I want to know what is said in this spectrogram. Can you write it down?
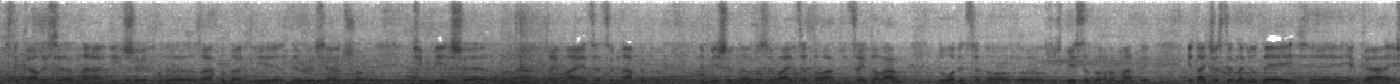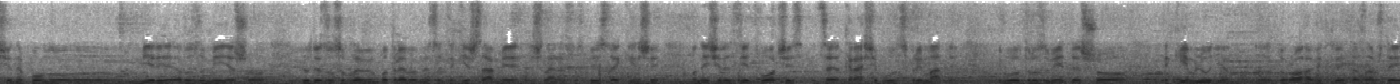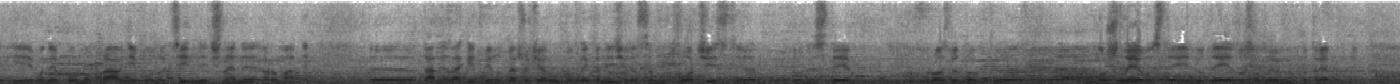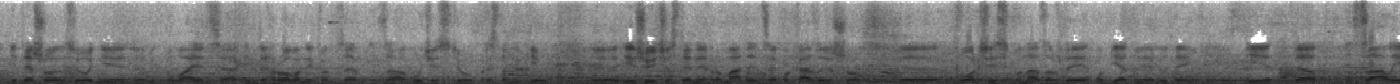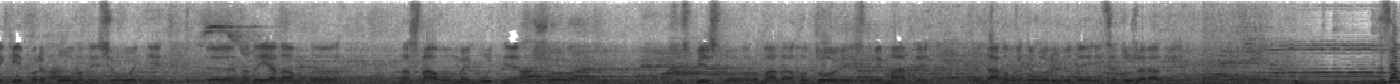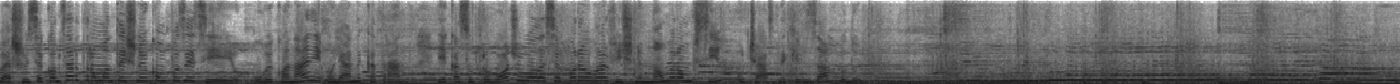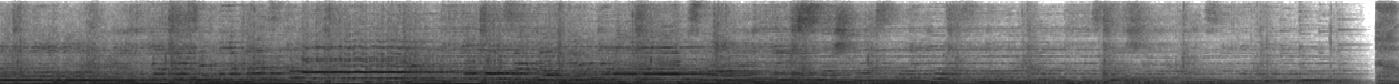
Стикалися на інших е, заходах і дивлюся, що чим більше вона займається цим напрямком, тим більше в неї розвивається талант. І цей талант доводиться до е, суспільства, до громади. І та частина людей, е, яка ще не в повну мірі розуміє, що люди з особливими потребами це такі ж самі члени суспільства, як інші, вони через її творчість це краще будуть сприймати і будуть розуміти, що таким людям дорога відкрита завжди, і вони повноправні, повноцінні члени громади. Е, Даний захід він у першу чергу покликаний через саму творчість е, донести розвиток е, можливостей людей з особливими потребами. І те, що сьогодні е, відбувається, інтегрований концерт за участю представників е, іншої частини громади, це показує, що е, творчість вона завжди об'єднує людей. І те зал, який переповнений сьогодні, надає нам наснагу в майбутнє, що суспільство, громада готові сприймати дану категорію людей, і це дуже радує. Завершився концерт романтичною композицією у виконанні Уляни Катран, яка супроводжувалася хореографічним номером всіх учасників заходу.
